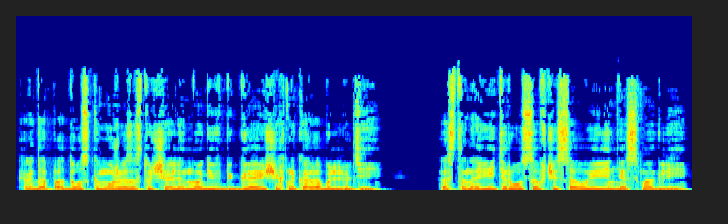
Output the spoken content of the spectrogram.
когда по доскам уже застучали ноги вбегающих на корабль людей. Остановить русов часовые не смогли,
